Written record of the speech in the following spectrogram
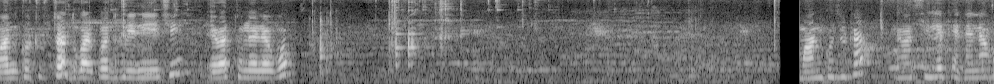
মানকচুটা দুবার করে ধুয়ে নিয়েছি এবার তুলে নেব। মানকচুটা এবার শিলে ফেটে নেব।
